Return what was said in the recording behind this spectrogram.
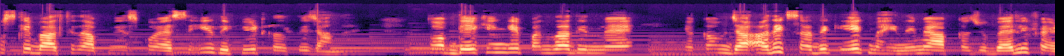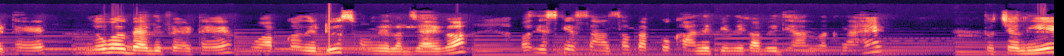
उसके बाद फिर आपने इसको ऐसे ही रिपीट करते जाना है। तो आप देखेंगे पंद्रह दिन में या कम जा, अधिक से अधिक एक महीने में आपका जो बेली फैट है ग्लोबल बेली फैट है, वो आपका रिड्यूस होने लग जाएगा। और इसके साथ साथ आपको खाने पीने का भी ध्यान रखना है। तो चलिए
